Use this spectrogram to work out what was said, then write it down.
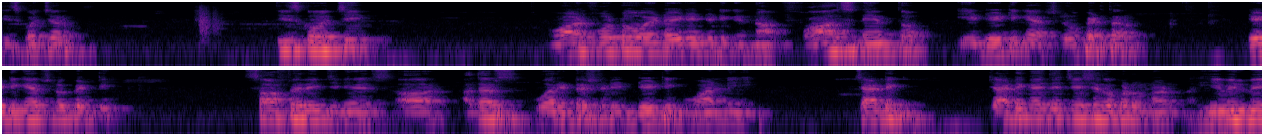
తీసుకొచ్చారు. తీసుకువచ్చి వాళ్ళ ఫోటో అండ్ ఐడెంటిటీ నా ఫాల్స్ నేమ్తో ఈ డేటింగ్ యాప్స్లో పెడతారు. డేటింగ్ యాప్స్లో పెట్టి software engineers or others who are interested in dating వాళ్ళని చాటింగ్ చాటింగ్ అయితే చేసేది ఒకడు ఉన్నాడు. He will be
